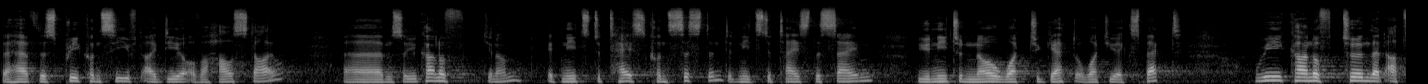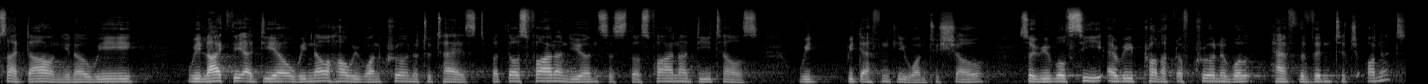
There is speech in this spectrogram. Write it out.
they have this preconceived idea of a house style. Um, so you kind of, you know, it needs to taste consistent, it needs to taste the same. You need to know what to get or what you expect. We kind of turn that upside down, you know, we we like the idea or we know how we want Krone to taste, but those finer nuances, those finer details, we, we definitely want to show. So we will see every product of Krone will have the vintage on it.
